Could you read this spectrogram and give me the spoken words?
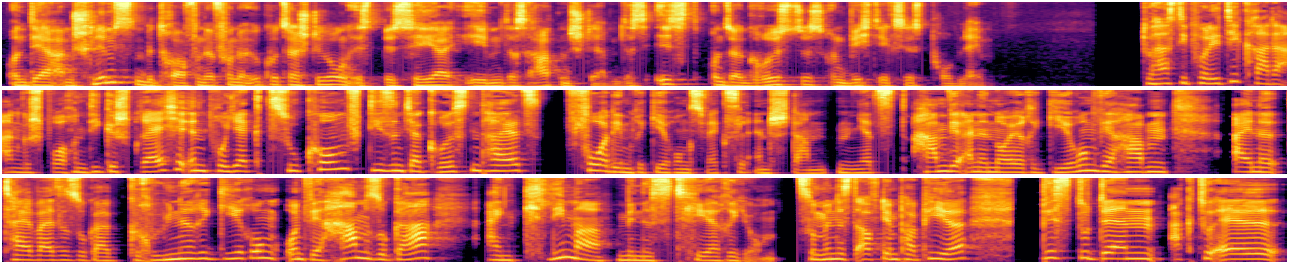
Und der am schlimmsten Betroffene von der Ökozerstörung ist bisher eben das Artensterben. Das ist unser größtes und wichtigstes Problem. Du hast die Politik gerade angesprochen. Die Gespräche in Projekt Zukunft, die sind ja größtenteils vor dem Regierungswechsel entstanden. Jetzt haben wir eine neue Regierung. Wir haben eine teilweise sogar grüne Regierung und wir haben sogar ein Klimaministerium, zumindest auf dem Papier. Bist du denn aktuell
